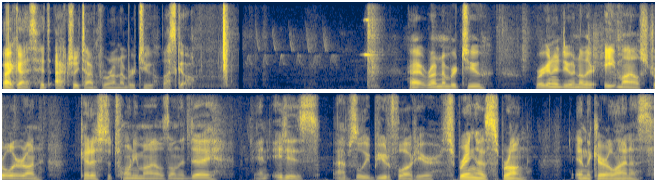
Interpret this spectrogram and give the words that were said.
All right, guys, it's actually time for run number two. Let's go. All right, run number two. We're to do another eight mile stroller run, get us to 20 miles on the day. And it is absolutely beautiful out here. Spring has sprung in the Carolinas.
